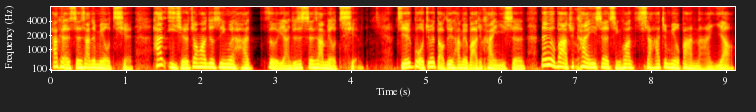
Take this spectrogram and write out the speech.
他可能身上就没有钱。他以前的状况就是因为他这样，就是身上没有钱，结果就会导致他没有办法去看医生。那没有办法去看医生的情况下，他就没有办法拿药。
